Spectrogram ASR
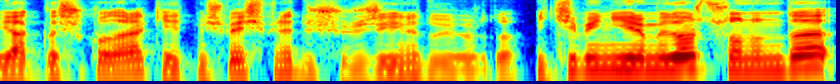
yaklaşık olarak 75 bine düşüreceğini duyurdu. 2024 sonunda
